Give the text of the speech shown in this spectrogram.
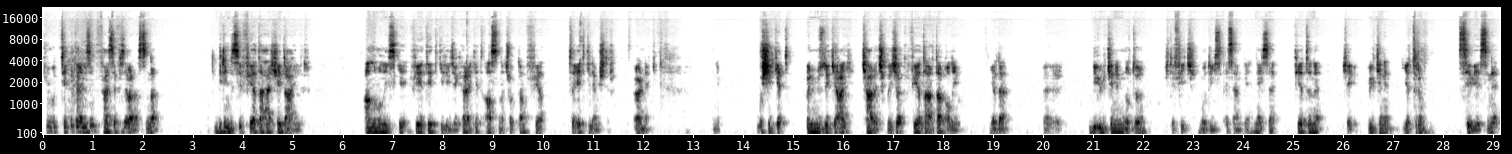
Şimdi bu teknik analizin felsefesi var aslında. Birincisi fiyata her şey dahildir. Anlamalıyız ki fiyatı etkileyecek hareket aslında çoktan fiyatı etkilemiştir. Örnek. Hani bu şirket önümüzdeki ay kar açıklayacak. Fiyat artar alayım. Ya da e, bir ülkenin notu işte Fitch, Moody's, S&P neyse fiyatını şey ülkenin yatırım seviyesini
